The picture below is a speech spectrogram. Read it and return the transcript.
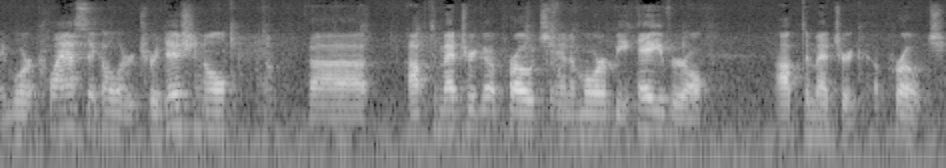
a more classical or traditional uh, optometric approach and a more behavioral optometric approach.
